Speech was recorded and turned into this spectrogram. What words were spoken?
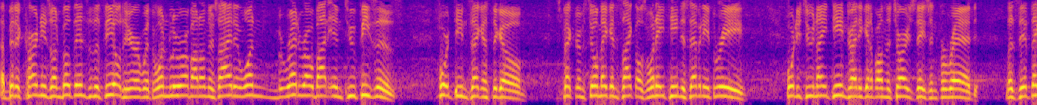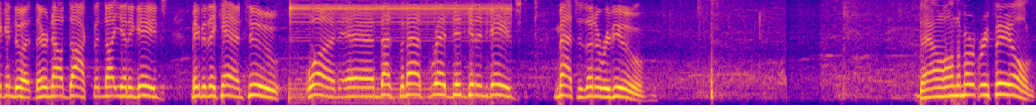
A bit of carnage on both ends of the field here with one blue robot on their side and one red robot in two pieces. 14 seconds to go. Spectrum still making cycles. 118 to 73. 42 19 trying to get up on the charge station for red. Let's see if they can do it. They're now docked but not yet engaged. Maybe they can. Two, one, and that's the match. Red did get engaged. Match is under review. Down on the Mercury field.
